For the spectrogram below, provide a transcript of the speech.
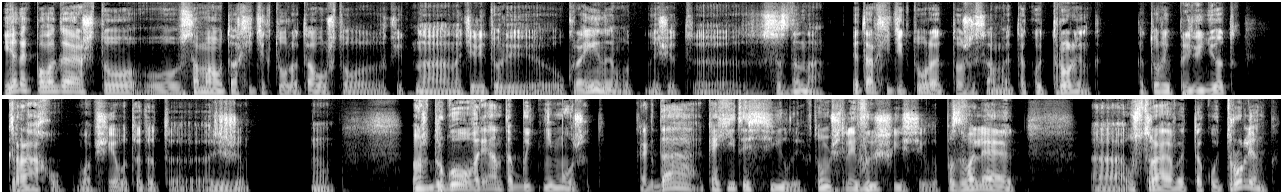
Я так полагаю, что сама вот архитектура того, что сказать, на, на территории Украины вот, значит, э, создана, эта архитектура то же самое, такой троллинг, который приведет к краху вообще вот этот э, режим. Ну, потому что другого варианта быть не может. Когда какие-то силы, в том числе и высшие силы, позволяют э, устраивать такой троллинг,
